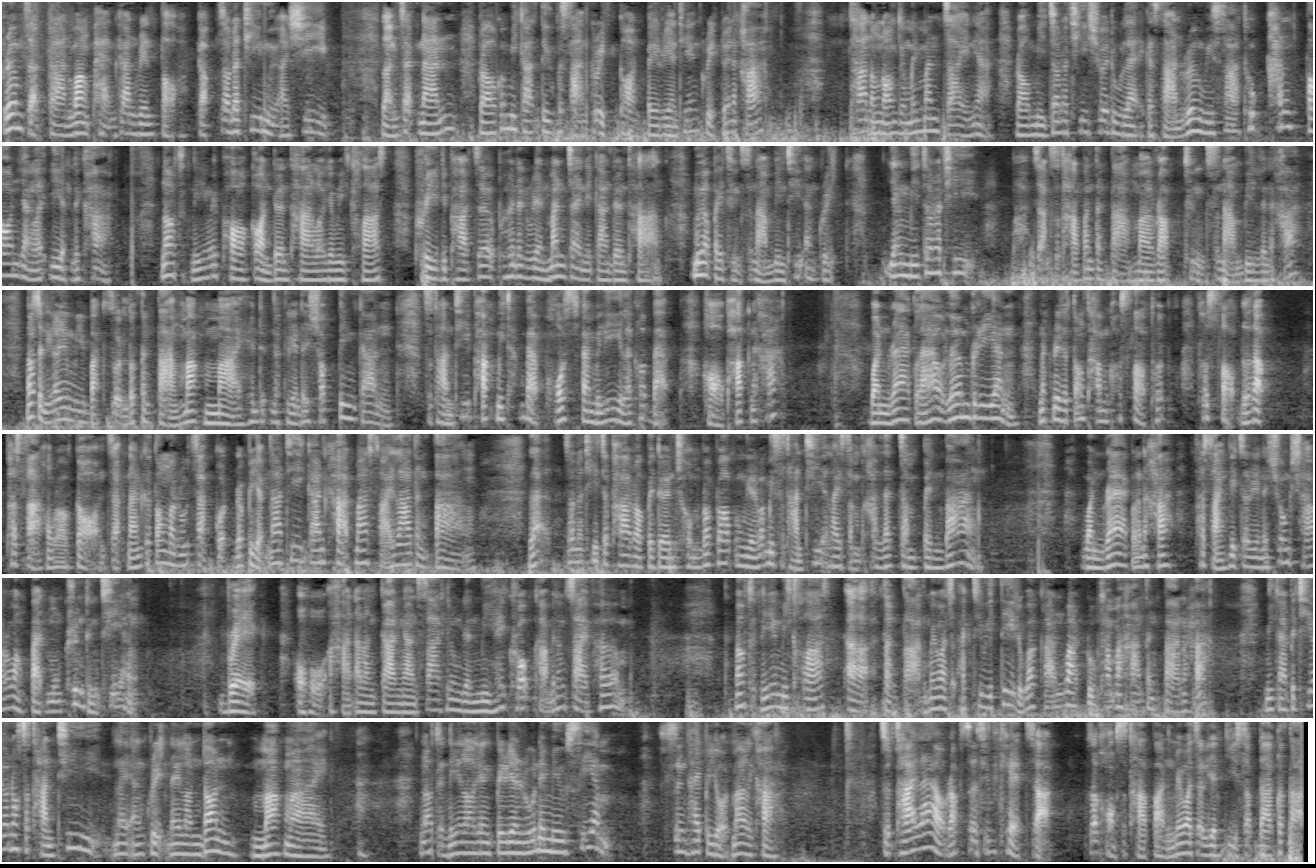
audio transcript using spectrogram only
เริ่มจากการวางแผนการเรียนต่อกับเจ้าหน้าที่มืออาชีพ หลังจากนั้นเราก็มีการติวภาษาอังกฤษก่อนไปเรียนที่อังกฤษด้วยนะคะ ถ้าน้องๆยังไม่มั่นใจเนี่ย เรามีเจ้าหน้าที่ช่วยดูแลเอกสารเรื่องวีซ่าทุกขั้นตอนอย่างละเอียดเลยค่ะ นอกจากนี้ไม่พอก่อนเดินทางเรายังมีคลาส pre-departure เพื่อนักเรียนมั่นใจในการเดินทาง เมื่อไปถึงสนามบินที่อังกฤษ ยังมีเจ้าหน้าที่ จากสถาบันต่างๆ มารับถึงสนามบินเลยนะคะ นอกจากนี้เรายังมีบัตรส่วนลดต่างๆ มากมาย ให้นักเรียนได้ช้อปปิ้งกัน สถานที่พักมีทั้งแบบ host family แล้วก็แบบหอพักนะคะ วันแรกแล้วเริ่มเรียน นักเรียนจะต้องทำข้อสอบทดทดสอบระดับภาษาของเราก่อน จากนั้นก็ต้องมารู้จักกฎระเบียบหน้าที่การขาดมาสายลาต่างๆ และเจ้าหน้าที่จะพาเราไปเดินชมรอบๆ โรงเรียนว่ามีสถานที่อะไรสำคัญและจำเป็นบ้าง วันแรกแล้วนะคะ ภาษาอังกฤษจะเรียนในช่วงเช้าระหว่าง8โมงครึ่งถึงเที่ยงเบรกโอ้โห อาหารอลังการงานสร้างที่โรงเรียนมีให้ครบค่ะ ไม่ต้องจ่ายเพิ่ม นอกจากนี้ยังมีคลาสต่างๆ ไม่ว่าจะ activity หรือว่าการวาดรูปทำอาหารต่างๆนะคะ มีการไปเที่ยวนอกสถานที่ในอังกฤษในลอนดอนมากมาย นอกจากนี้เรายังไปเรียนรู้ในมิวเซียม ซึ่งให้ประโยชน์มากเลยค่ะ สุดท้ายแล้วรับเซอร์ติฟิเคตจากเจ้าของสถาบันไม่ว่าจะเรียนกี่สัปดาห์ก็ตาม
